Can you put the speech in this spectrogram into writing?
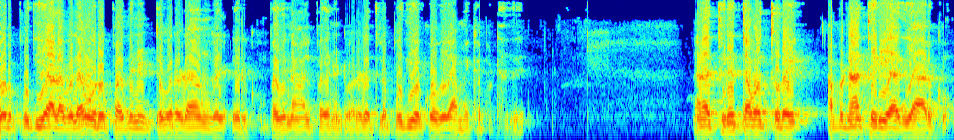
ஒரு புதிய அளவில் ஒரு பதினெட்டு வருடங்கள் இருக்கும். பதினாலு பதினெட்டு வருடத்தில் புதிய கோவில் அமைக்கப்பட்டது. நல்ல திருத்தவத்துறை அப்படின்னா தெரியாது யாருக்கும்.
